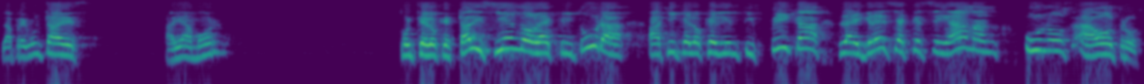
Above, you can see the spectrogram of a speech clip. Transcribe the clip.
La pregunta es, ¿hay amor? Porque lo que está diciendo la escritura aquí, que lo que identifica la iglesia es que se aman unos a otros.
